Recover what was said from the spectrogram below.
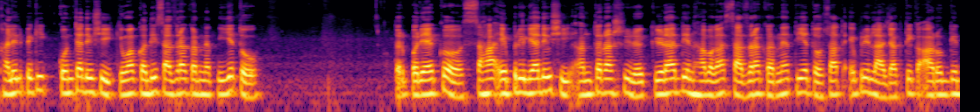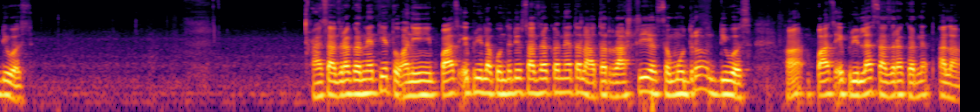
खालीलपैकी कोणत्या दिवशी किंवा कधी साजरा करण्यात येतो? तर पर्याय क सहा एप्रिल या दिवशी आंतरराष्ट्रीय क्रीडा दिन हा बघा साजरा करण्यात येतो. सात एप्रिलला जागतिक आरोग्य दिवस. हा साजरा करण्यात येतो आणि पाच एप्रिलला कोणता दिवस साजरा करण्यात आला? तर राष्ट्रीय समुद्र दिवस हा पाच एप्रिलला साजरा करण्यात आला.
